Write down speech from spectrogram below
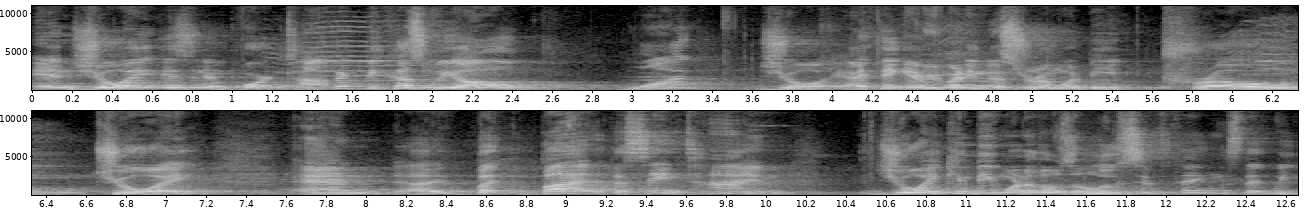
and joy is an important topic because we all want joy. I think everybody in this room would be pro joy, and uh, but but at the same time joy can be one of those elusive things that we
